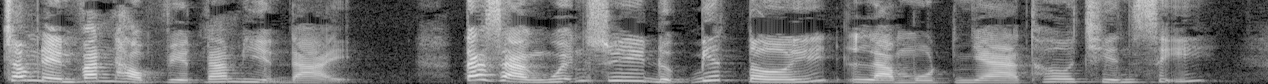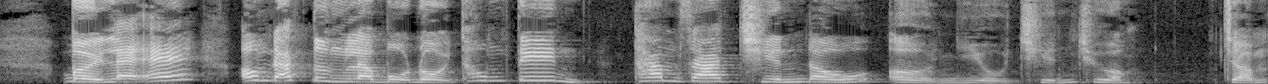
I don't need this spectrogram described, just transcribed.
Trong nền văn học Việt Nam hiện đại, Tác giả Nguyễn Duy được biết tới là một nhà thơ chiến sĩ. Bởi lẽ, ông đã từng là bộ đội thông tin, Tham gia chiến đấu ở nhiều chiến trường. Chấm.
